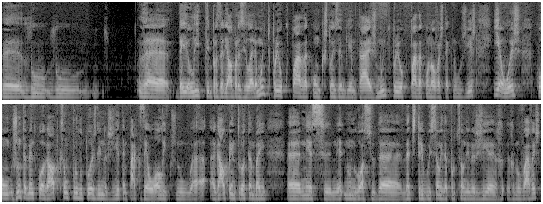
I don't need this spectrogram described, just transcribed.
uh, do, do da, da, elite empresarial brasileira, muito preocupada com questões ambientais, muito preocupada com novas tecnologias e é hoje, com, juntamente com a Galp, que são produtores de energia, tem parques eólicos. No, a, a Galp entrou também uh, nesse, no negócio da, da, distribuição e da produção de energia renováveis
